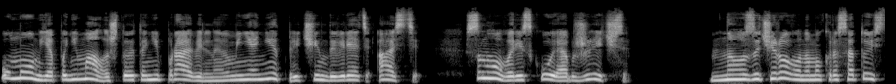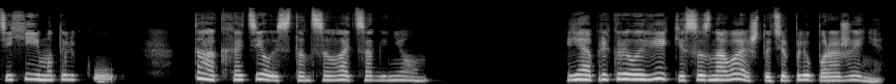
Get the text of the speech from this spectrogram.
Умом я понимала, что это неправильно, и у меня нет причин доверять Асте, снова рискуя обжечься. Но зачарованному красотой стихии мотыльку так хотелось станцевать с огнем. Я прикрыла веки, сознавая, что терплю поражение.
